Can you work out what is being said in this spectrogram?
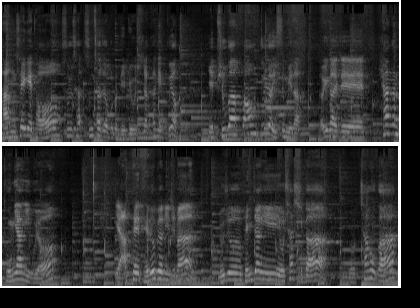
방 3개 더 순차, 순차적으로 리뷰 시작하겠고요. 예, 뷰가 뻥 뚫려 있습니다. 여기가 이제 향은 동향이고요. 예, 앞에 대로변이지만 요즘 굉장히 요 샤시가 요 창호가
